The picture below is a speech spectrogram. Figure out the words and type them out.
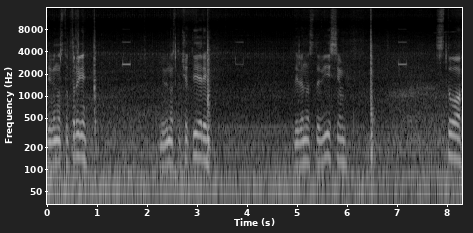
93, 94, 98, 100,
